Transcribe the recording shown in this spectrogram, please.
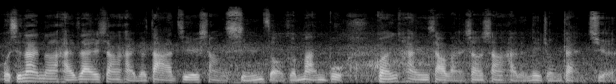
我现在呢还在上海的大街上行走和漫步，观看一下晚上上海的那种感觉。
